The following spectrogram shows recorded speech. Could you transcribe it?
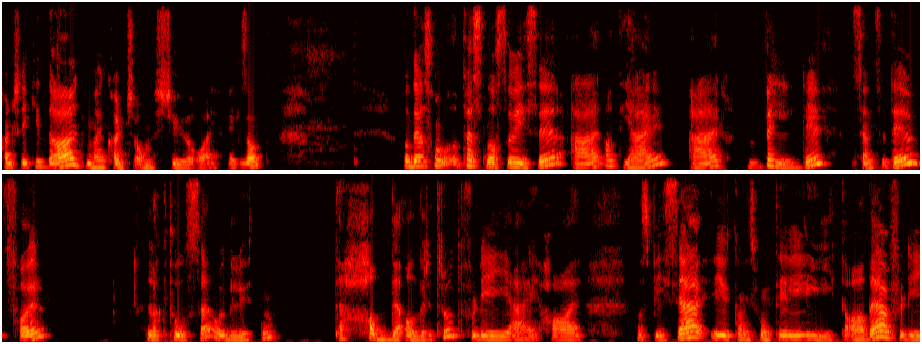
Kanskje ikke i dag, men kanskje om 20 år. ikke sant? Og det som testen også viser, er at jeg er veldig sensitiv for laktose og gluten. Det hadde jeg aldri trodd, fordi jeg har Nå spiser jeg i utgangspunktet lite av det, fordi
